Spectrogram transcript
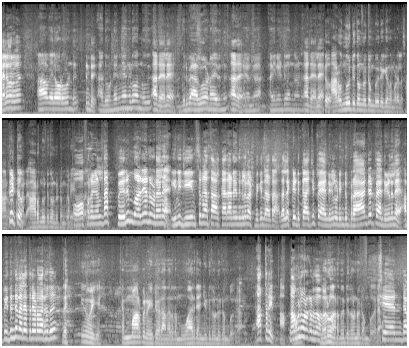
വില കുറവ്? ആ വില കുറവുണ്ട്. ഉണ്ട്. അതുകൊണ്ട് തന്നെ ഞങ്ങൾ വന്നത്. അതെ അല്ലേ? ഒരു ബാഗ് വേണമായിരുന്നു. അതെ. ഞങ്ങൾ അതിനുവേണ്ടി വന്നതാണ്. അതെ അല്ലേ? അറുന്നൂറ്റി തൊണ്ണൂറ്റൊമ്പത് രൂപയ്ക്ക് നമ്മുടെ സാധനം കിട്ടും. അറുന്നൂറ്റി തൊണ്ണൂറ്റൊമ്പത് രൂപ ഓഫറുകളുടെ പെരും മഴയാണ് ഇവിടെ അല്ലേ? ഇനി ജീൻസ് ഇടാത്ത ആൾക്കാരാണെങ്കിൽ നിങ്ങൾ വിഷമിക്കണ്ട കേട്ടോ. അതല്ല കിടക്കാച്ചി പാന്റുകൾ ഇവിടെ ഉണ്ട് ബ്രാൻഡഡ് പാന്റുകൾ അല്ലേ? അപ്പൊ ഇതിന്റെ വില എത്രയാണ് വരുന്നത്? ദേ, ഇത് നോക്കി എം ആർ പി റേറ്റ് വരാൻ നേരത്ത് മൂവായിരത്തി അഞ്ഞൂറ്റി തൊണ്ണൂറ്റൊമ്പത് രൂപ അത്രയും നമ്മൾ കൊടുക്കണതോ? വെറും അറുന്നൂറ്റി തൊണ്ണൂറ്റൊമ്പത് രൂപ. പക്ഷെ എന്റെ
